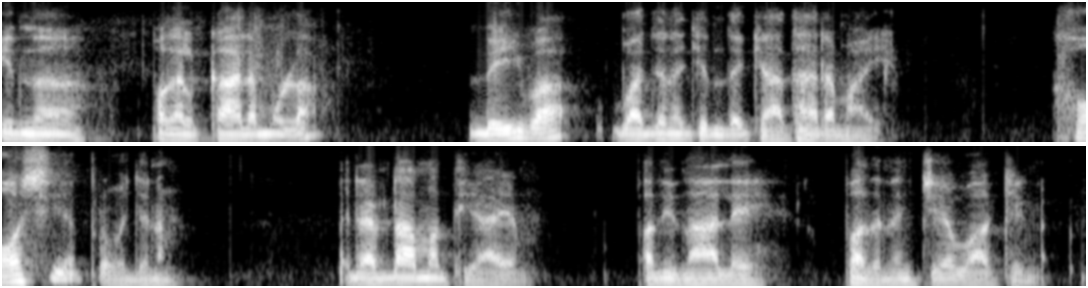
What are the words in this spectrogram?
ഇന്ന് പകൽക്കാലമുള്ള ദൈവ വചനചിന്തയ്ക്ക് ആധാരമായി ഹോശിയ പ്രവചനം രണ്ടാം അധ്യായം പതിനാല് പതിനഞ്ച് വാക്യങ്ങൾ.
